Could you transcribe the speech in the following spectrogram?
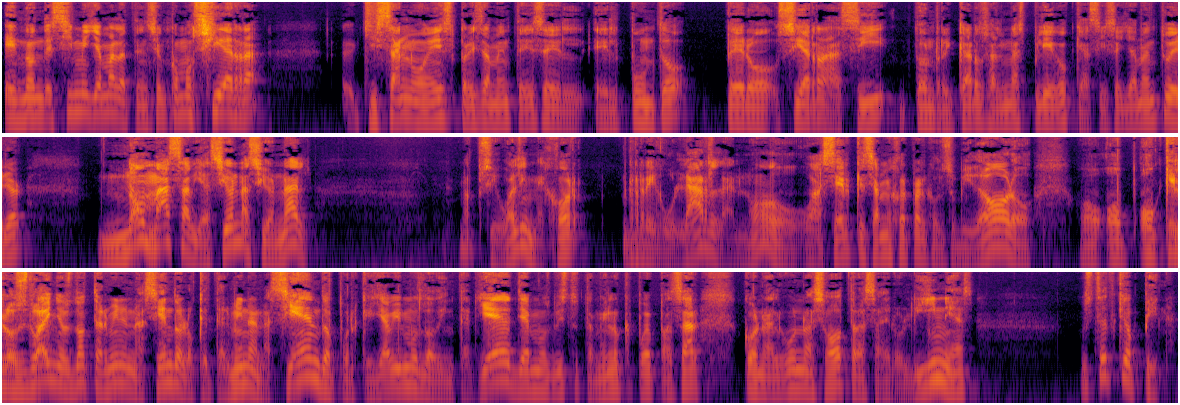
en donde sí me llama la atención cómo cierra, eh, quizá no es precisamente ese el, el punto, pero cierra así don Ricardo Salinas Pliego, que así se llama en Twitter, no más aviación nacional. No, pues igual y mejor regularla, ¿no? O hacer que sea mejor para el consumidor, o, que los dueños no terminen haciendo lo que terminan haciendo, porque ya vimos lo de Interjet, ya hemos visto también lo que puede pasar con algunas otras aerolíneas. ¿Usted qué opina?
